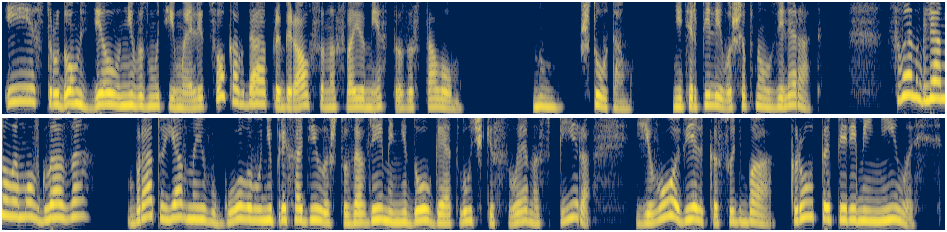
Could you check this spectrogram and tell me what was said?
и с трудом сделал невозмутимое лицо, когда пробирался на свое место за столом. «Ну, что там?» — нетерпеливо шепнул Велерат. Свен глянул ему в глаза. Брату явно и в голову не приходило, что за время недолгой отлучки Свена с пира его, Велька, судьба круто переменилась.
